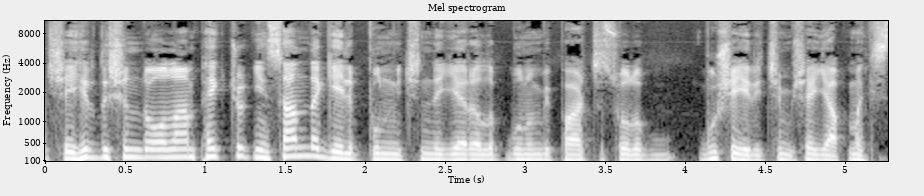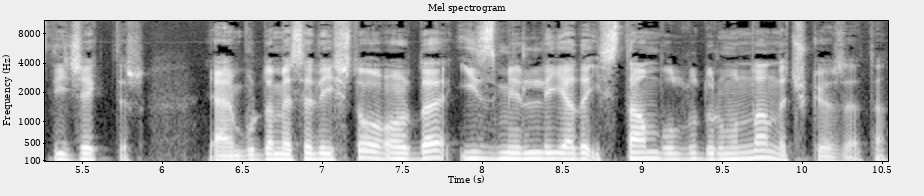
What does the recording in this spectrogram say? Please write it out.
şehir dışında olan pek çok insan da gelip bunun içinde yer alıp bunun bir parçası olup bu şehir için bir şey yapmak isteyecektir. Yani burada mesele işte orada İzmirli ya da İstanbullu durumundan da çıkıyor zaten.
